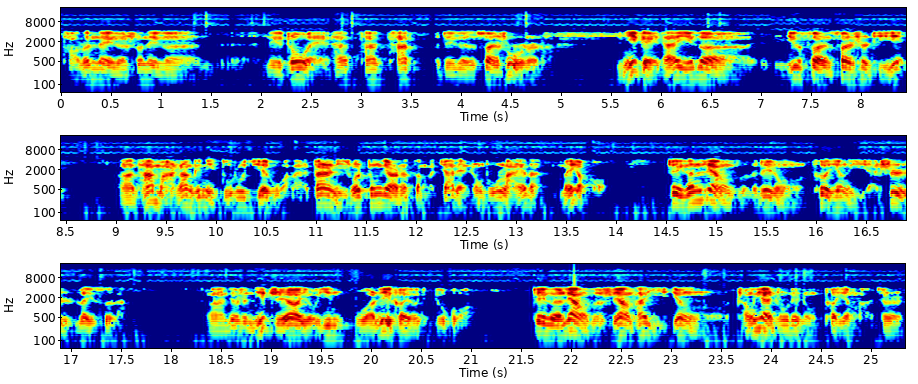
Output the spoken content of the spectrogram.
讨论那个说那个那个周伟他他他这个算数似的，你给他一个。一个算算式题，啊，他马上给你读出结果来。但是你说中间他怎么加减乘除来的？没有，这跟量子的这种特性也是类似的，啊，就是你只要有因，我立刻有有果。这个量子实际上它已经呈现出这种特性了，就是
